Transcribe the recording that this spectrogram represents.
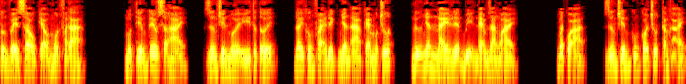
hướng về sau kéo một phát ta một tiếng kêu sợ hãi, dương chiến mới ý thức tới, đây không phải địch nhân a kém một chút, nữ nhân này liền bị ném ra ngoài. Bất quá, dương chiến cũng có chút cảm khái,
